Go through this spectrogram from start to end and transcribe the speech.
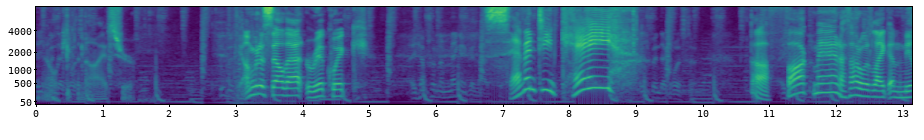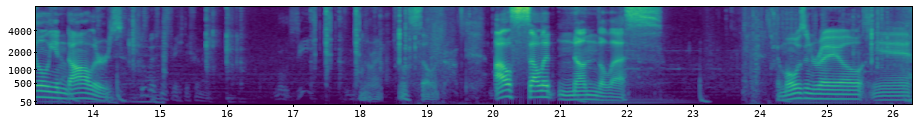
And I'll keep the knives, sure. Okay, I'm gonna sell that real quick. Ich habe schon eine Menge geleistet. 17k? Ich bin der Größte. The fuck, man? I thought it was like a million dollars. Alright, I'll sell it. I'll sell it nonetheless. The Mosin rail, yeah,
